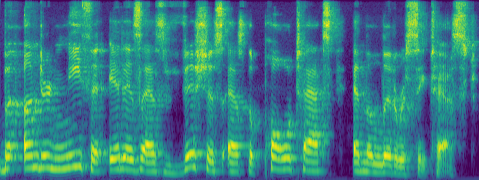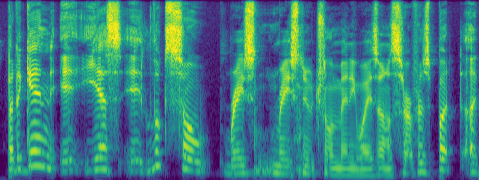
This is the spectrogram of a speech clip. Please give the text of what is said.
but underneath it, it is as vicious as the poll tax and the literacy test. But again, it, yes, it looks so race race neutral in many ways on the surface. But uh,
